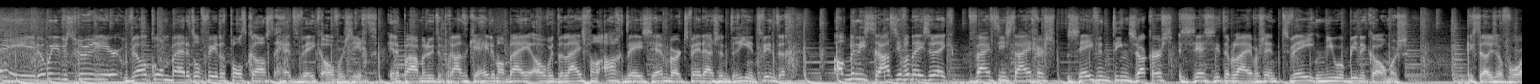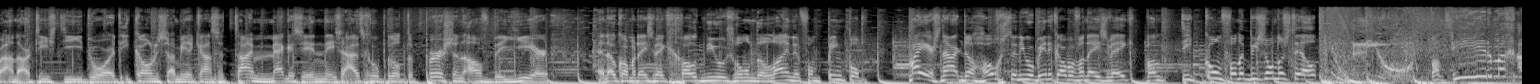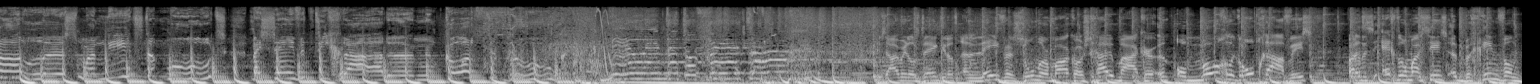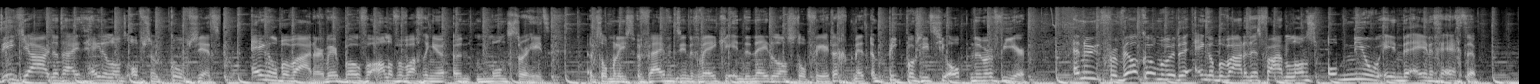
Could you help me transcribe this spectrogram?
Hey, Dobie Verschuur hier. Welkom bij de Top 40 podcast, het weekoverzicht. In een paar minuten praat ik je helemaal bij over de lijst van 8 december 2023. Administratie van deze week. 15 stijgers, 17 zakkers, 6 zittenblijvers en 2 nieuwe binnenkomers. Ik stel je zo voor aan de artiest die door het iconische Amerikaanse Time Magazine... is uitgeroepen tot de Person of the Year. En ook kwam er deze week groot nieuws rondom de line-up van Pinkpop. Maar eerst naar de hoogste nieuwe binnenkomer van deze week. Want die komt van een bijzonder stel. Want hier mag alles, maar niets dat moet. Bij 17 graden, een leven zonder Marco Schuitmaker een onmogelijke opgave is. Maar het is echt nog maar sinds het begin van dit jaar dat hij het hele land op zijn kop zet. Engelbewaarder werd boven alle verwachtingen een monsterhit. Het stond maar liefst 25 weken in de Nederlandse top 40 met een piekpositie op nummer 4. En nu verwelkomen we de Engelbewaarder des Vaderlands opnieuw in de enige echte.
